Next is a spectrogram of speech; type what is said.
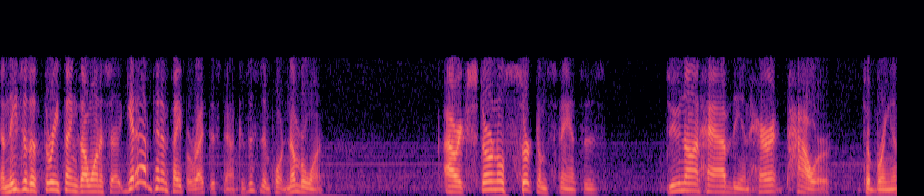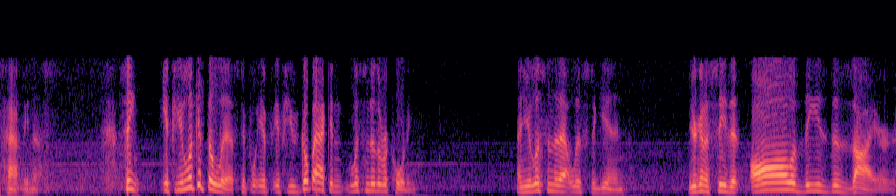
And these are the three things I want to say. Get out pen and paper, write this down, because this is important. Number one, our external circumstances do not have the inherent power to bring us happiness. See, if you look at the list, if, if if you go back and listen to the recording, and you listen to that list again, you're going to see that all of these desires,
